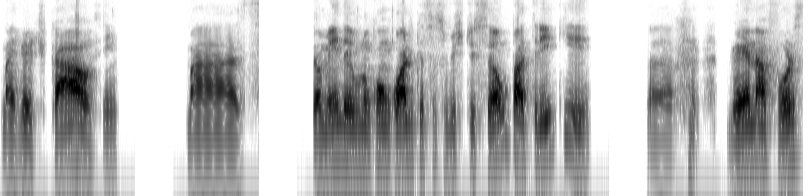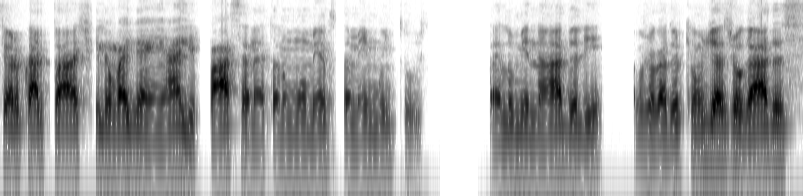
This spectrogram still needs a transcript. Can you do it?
mais vertical, assim. Mas também eu não concordo com essa substituição. O Patrick uh, ganha na força, tem hora o cara que tu acha que ele não vai ganhar, ele passa, né? Tá num momento também muito tá iluminado ali. É o jogador que onde as jogadas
